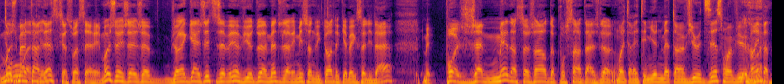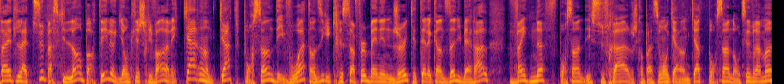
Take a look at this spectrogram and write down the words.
moi, je m'attendais à ce que ce soit serré. Moi, j'aurais gagé, si j'avais un vieux 2 à mettre, je l'aurais mis sur une victoire de Québec solidaire. Mais pas jamais dans ce genre de pourcentage-là. Moi, t'aurais été mieux de mettre un vieux 10 ou un vieux 20 peut-être là-dessus parce qu'il l'a emporté, le Guillaume Clich-Rivard, avec 44% des voix, tandis que Christopher Benninger, qui était le candidat libéral, 29% des suffrages comparativement aux 44% Donc, c'est vraiment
